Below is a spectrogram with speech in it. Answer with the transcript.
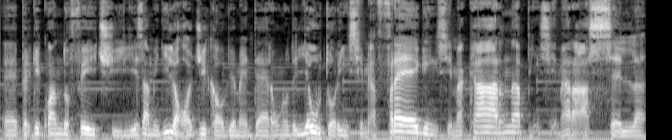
eh, perché quando feci gli esami di logica ovviamente era uno degli autori insieme a a Frege, insieme a Carnap, insieme a Russell.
